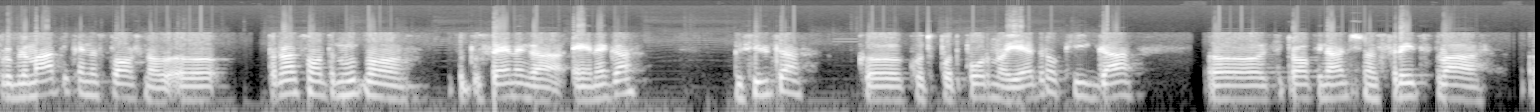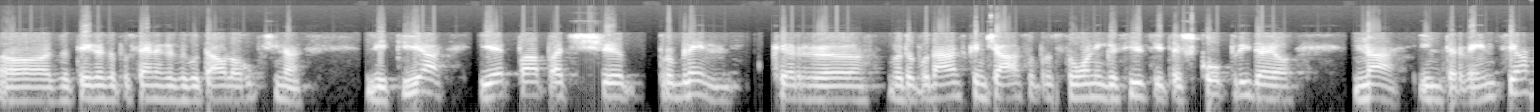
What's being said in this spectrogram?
problematike na splošno. Eh, pri nas imamo trenutno zaposlenega enega gasilca, kot podporno jedro, ki ga, uh, se pravi, finančna sredstva uh, za tega zaposlenega zagotavlja občina Litija. Je pa pač eh, problem, ker v dopodanskem času prostovoljni gasilci težko pridajo na intervencijo.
